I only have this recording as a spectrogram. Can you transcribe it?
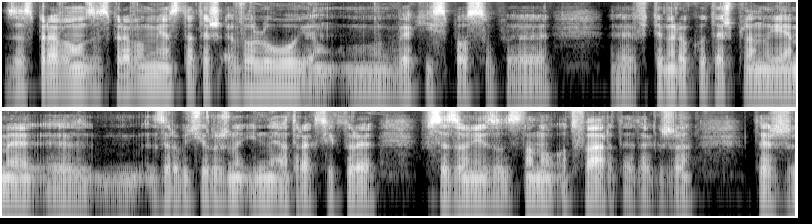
ze sprawą, ze sprawą miasta też ewoluują w jakiś sposób. Y, y, W tym roku też planujemy y, zrobić różne inne atrakcje, które w sezonie zostaną otwarte, także też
